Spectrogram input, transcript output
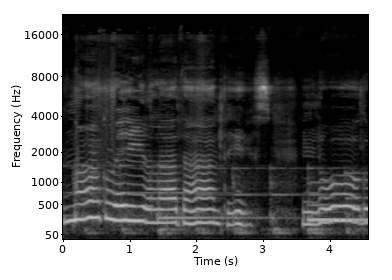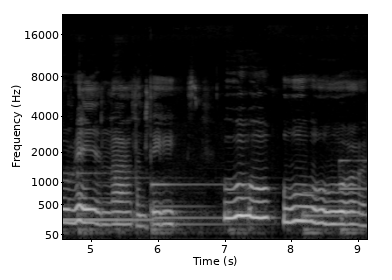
No greater than this, no greater than this. Ooh, ooh.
